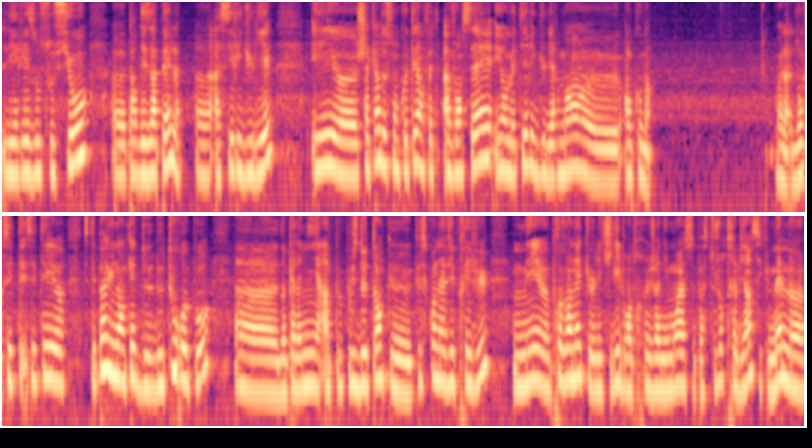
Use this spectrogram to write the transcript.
les réseaux sociaux, par des appels assez réguliers. Et chacun de son côté en fait avançait et on mettait régulièrement en commun. Voilà, donc c'était c'était c'était pas une enquête de, tout repos. donc elle a mis un peu plus de temps que, que ce qu'on avait prévu, mais preuve en est que l'équilibre entre Jeanne et moi se passe toujours très bien. C'est que même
